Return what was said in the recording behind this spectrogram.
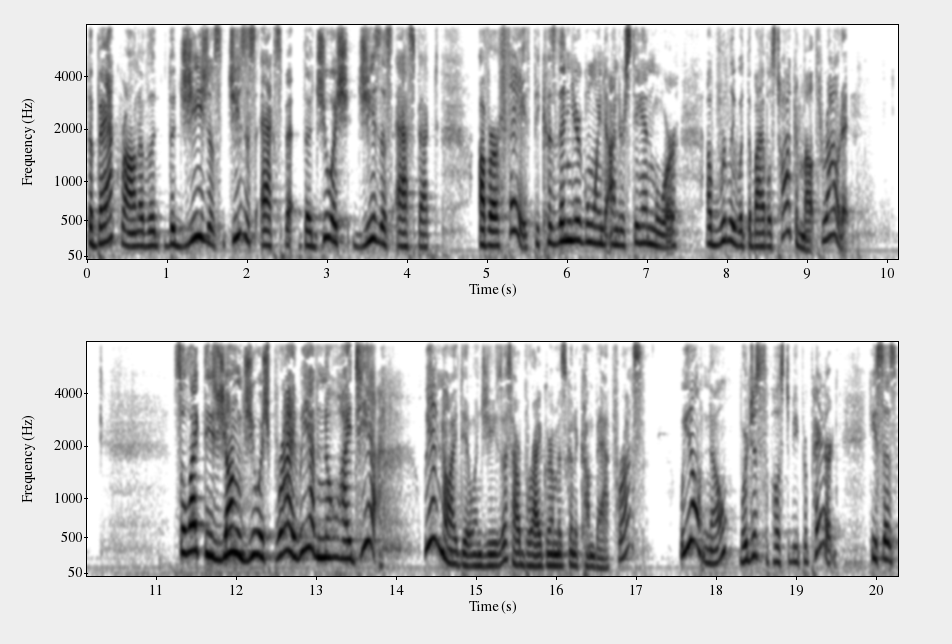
the background of the, the Jesus, Jesus aspect, the Jewish Jesus aspect of our faith, because then you're going to understand more of really what the Bible's talking about throughout it. So, like these young Jewish bride, we have no idea. We have no idea when Jesus, our bridegroom, is going to come back for us. We don't know. We're just supposed to be prepared. He says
